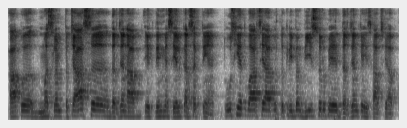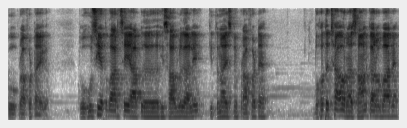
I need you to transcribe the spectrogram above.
आप मसलन पचास दर्जन आप एक दिन में सेल कर सकते हैं। तो उसी एतबार से आप तकरीबन बीस रुपये दर्जन के हिसाब से आपको प्रॉफिट आएगा। तो उसी एतबार से आप हिसाब लगा लें कितना इसमें प्रॉफिट है। बहुत अच्छा और आसान कारोबार है।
